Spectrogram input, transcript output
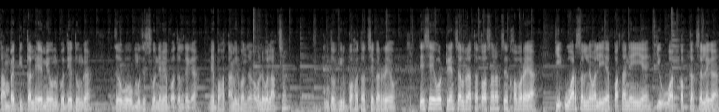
तांबा पित्तल है, मैं उनको दे दूँगा, जो वो मुझे सोने में बदल देगा। मैं बहुत अमीर बन जाऊँगा। बोले, बोला अच्छा तुम तो फिर बहुत अच्छे कर रहे हो। जैसे वो ट्रेन चल रहा था तो अचानक से खबर आया कि वार चलने वाली है। पता नहीं है कि वार कब तक चलेगा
